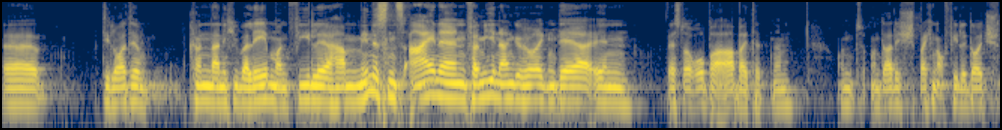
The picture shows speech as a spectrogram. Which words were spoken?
Äh, die Leute können da nicht überleben und viele haben mindestens einen Familienangehörigen, der in Westeuropa arbeitet. Ne? Und, und dadurch sprechen auch viele Deutsch.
